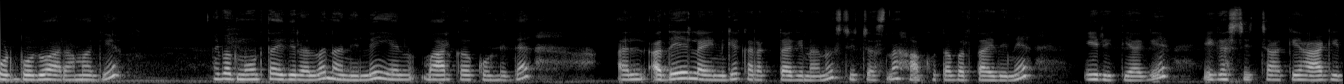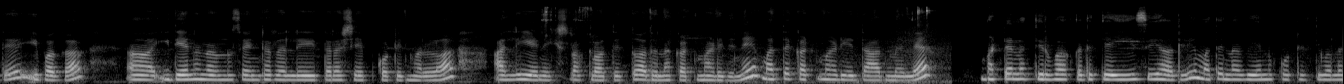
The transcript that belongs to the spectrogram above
ಕೊಡ್ಬೋದು ಆರಾಮಾಗಿ. ಇವಾಗ ನೋಡ್ತಾ ಇದ್ದೀರಲ್ವ, ನಾನಿಲ್ಲಿ ಏನು ಮಾರ್ಕ್ ಹಾಕ್ಕೊಂಡಿದ್ದೆ ಅಲ್ಲಿ ಅದೇ ಲೈನ್ಗೆ ಕರೆಕ್ಟಾಗಿ ನಾನು ಸ್ಟಿಚಸ್ನ ಹಾಕೋತಾ ಬರ್ತಾ ಇದ್ದೀನಿ ಈ ರೀತಿಯಾಗಿ. ಈಗ ಸ್ಟಿಚ್ ಹಾಕಿ ಆಗಿದೆ. ಇವಾಗ ಇದೇನು ನಾನು ಸೆಂಟರಲ್ಲಿ ಈ ಥರ ಶೇಪ್ ಕೊಟ್ಟಿದ್ನಲ್ವ? ಅಲ್ಲಿ ಏನು ಎಕ್ಸ್ಟ್ರಾ ಕ್ಲಾತ್ ಇತ್ತು, ಅದನ್ನು ಕಟ್ ಮಾಡಿದ್ದೀನಿ. ಮತ್ತು ಕಟ್ ಮಾಡಿದ್ದಾದಮೇಲೆ ಬಟ್ಟೆನ ತಿರುವಾಕೋದಕ್ಕೆ ಈಸಿ ಆಗಲಿ, ಮತ್ತು ನಾವೇನು ಕೊಟ್ಟಿರ್ತೀವಲ್ಲ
